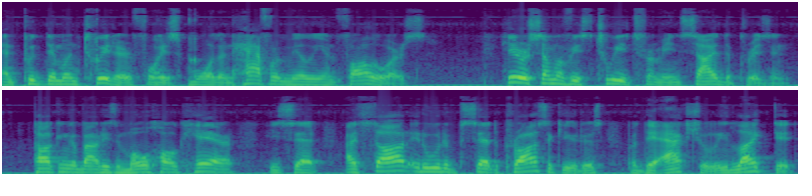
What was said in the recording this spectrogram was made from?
and put them on Twitter for his more than half a million followers. Here are some of his tweets from inside the prison. Talking about his mohawk hair, he said, I thought it would upset prosecutors, but they actually liked it.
